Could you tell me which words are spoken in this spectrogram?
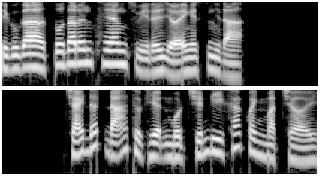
지구가 또 다른 태양 주위를 여행했습니다. Trái đất đã thực hiện một chuyến đi khác quanh mặt trời.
